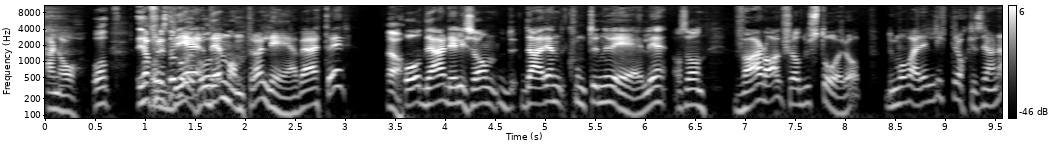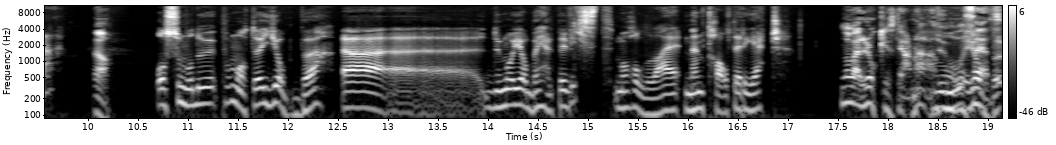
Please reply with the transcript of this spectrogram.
er nå. At, ja, Og det, det mantraet lever jeg etter. Ja. Og det er det liksom Det er en kontinuerlig Altså hver dag fra du står opp Du må være litt rockestjerne. ja. Og så må du på en måte jobbe eh, Du må jobbe helt bevisst med å holde deg mentalt erigert. Nå være rockestjerne er Du må jobbe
